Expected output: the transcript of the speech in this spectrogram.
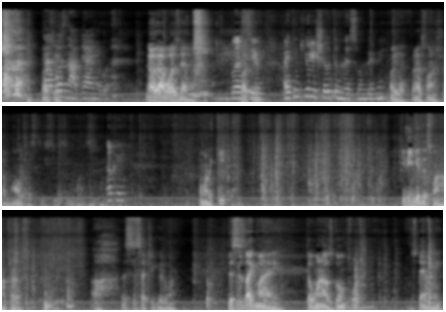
That Bless you. was not Daniel. No, that was Daniel. Bless, Bless you. you. I think you already showed them this one, baby. Oh yeah, but I just want to show them all the SDCC ones. Okay. I want to keep. You didn't get this one, huh, Carlos? Oh, this is such a good one. This is like my, the one I was going for. Stanley.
